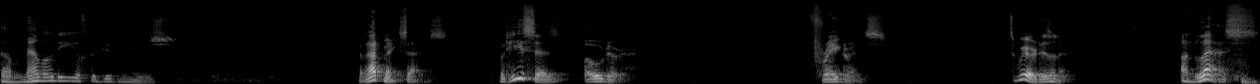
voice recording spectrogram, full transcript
the melody of the good news. Now that makes sense. But he says odor, fragrance. It's weird, isn't it? Unless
